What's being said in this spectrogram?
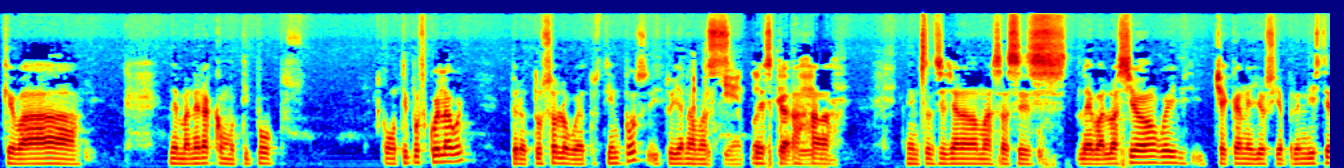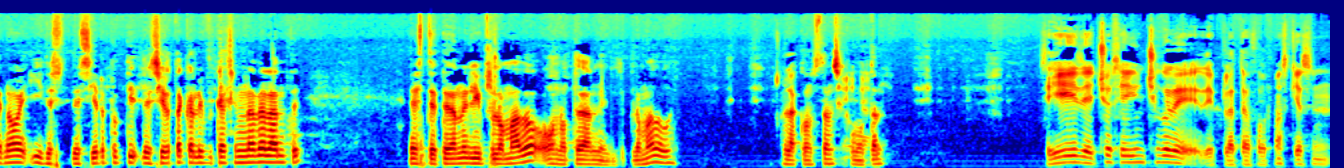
que va de manera como tipo, pues, como tipo escuela, güey. Pero tú solo, güey, a tus tiempos y tú ya nada A más desca- güey. ajá. Entonces ya nada más haces la evaluación, güey, y checan ellos si aprendiste o no, y de, de cierto de cierta calificación en adelante, este, te dan el diplomado o no te dan el diplomado, güey. La constancia como tal. Sí, de hecho sí hay un chingo de, de plataformas que hacen,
